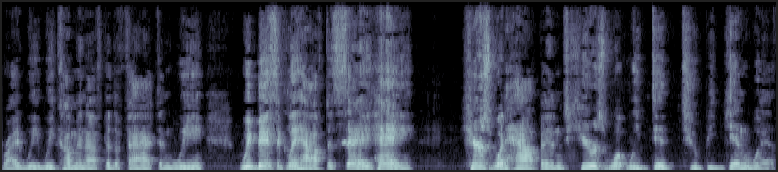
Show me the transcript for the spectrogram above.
right? We we come in after the fact, and we we basically have to say, hey, here's what happened. Here's what we did to begin with,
